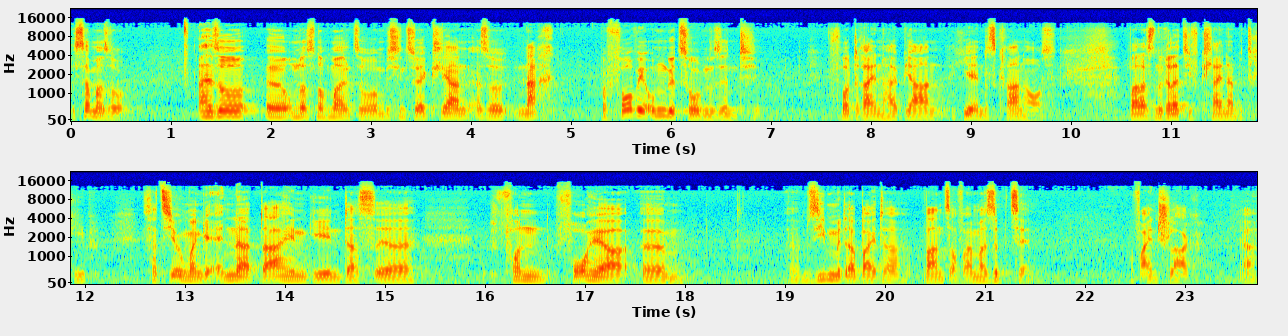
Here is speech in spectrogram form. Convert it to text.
ich sag mal so, also äh, um das nochmal so ein bisschen zu erklären, also nach, bevor wir umgezogen sind, vor dreieinhalb Jahren hier in das Kranhaus, war das ein relativ kleiner Betrieb. Es hat sich irgendwann geändert dahingehend, dass äh, von vorher ähm, äh, sieben Mitarbeiter waren es auf einmal 17 auf einen Schlag. Ja.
